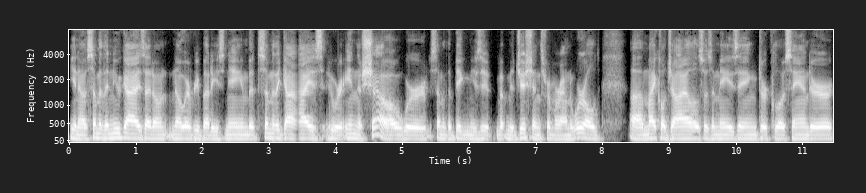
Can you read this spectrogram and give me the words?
you know, some of the new guys, I don't know everybody's name, but some of the guys who were in the show were some of the big music magicians from around the world. Uh, Michael Giles was amazing. Dirk Losander,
